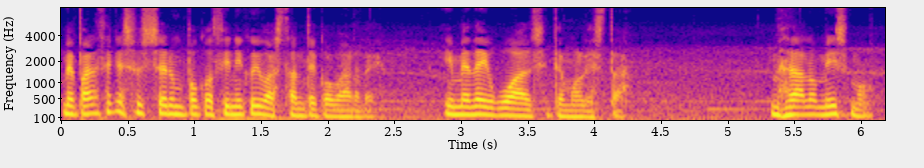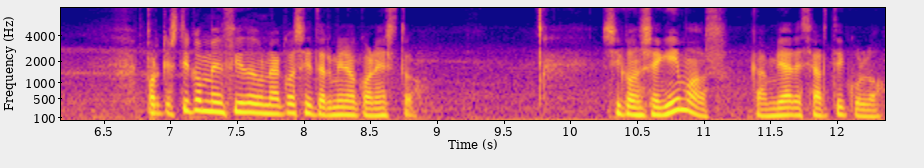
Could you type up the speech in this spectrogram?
me parece que eso es ser un poco cínico y bastante cobarde. Y me da igual si te molesta. Me da lo mismo. Porque estoy convencido de una cosa y termino con esto. Si conseguimos cambiar ese artículo,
